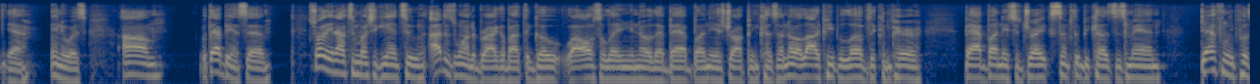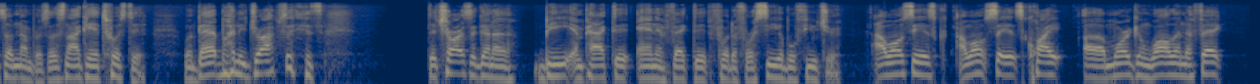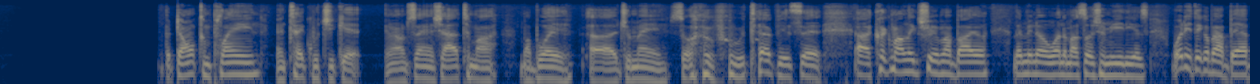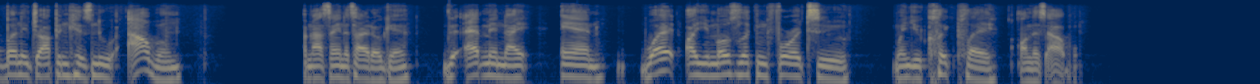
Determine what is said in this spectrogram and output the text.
Yeah. Anyways, um, with that being said, it's really not too much to get into. I just wanted to brag about the GOAT while also letting you know that Bad Bunny is dropping because I know a lot of people love to compare Bad Bunny to Drake simply because this man definitely puts up numbers. Let's not get twisted. When Bad Bunny drops, it, the charts are gonna be impacted and infected for the foreseeable future. I won't say it's I won't say it's quite a Morgan Wallen effect, but don't complain and take what you get. You know what I'm saying? Shout out to my my boy uh, Jermaine. So with that being said, uh, click my Linktree in my bio. Let me know one of my social medias. What do you think about Bad Bunny dropping his new album? I'm not saying the title again. The, at midnight. And what are you most looking forward to when you click play on this album?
